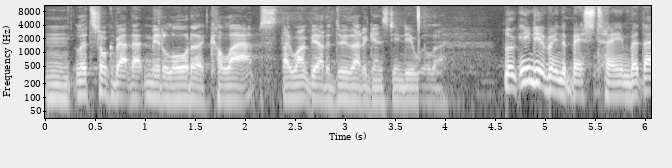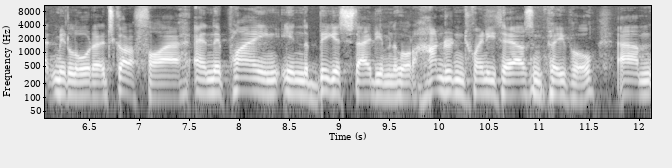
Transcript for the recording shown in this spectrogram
Mm, let's talk about that middle order collapse. They won't be able to do that against India, will they? Look, India have been the best team, but that middle order, it's got a fire, and they're playing in the biggest stadium in the world, 120,000 people. Um,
